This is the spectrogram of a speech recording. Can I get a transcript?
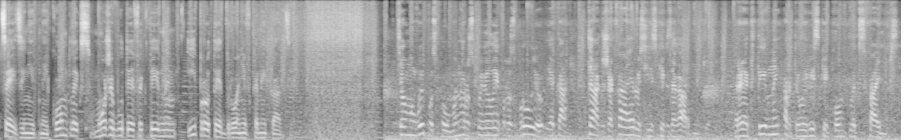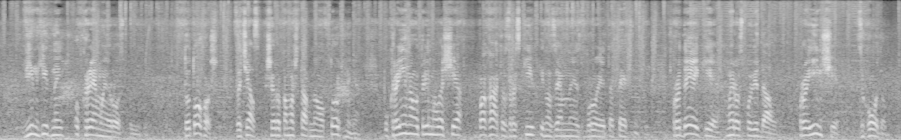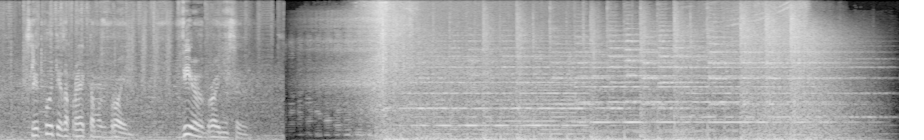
Цей зенітний комплекс може бути ефективним і проти дронів камікадзе. Цьому випуску ми розповіли про зброю, яка так жахає російських загарбників. Реактивний артилерійський комплекс Хаймерс. Він гідний окремої розповіді. До того ж, за час широкомасштабного вторгнення Україна отримала ще багато зразків іноземної зброї та техніки. Про деякі ми розповідали, про інші згодом. Слідкуйте за проектом озброєння. Вірю в Збройні Сили!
